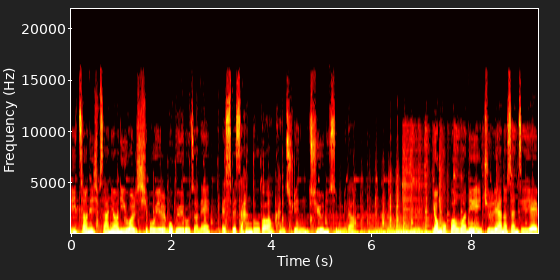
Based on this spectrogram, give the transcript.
(2024년 2월 15일) 목요일 오전에 SBS 한국어 간추린 주요 뉴스입니다. 영국 법원이 줄리안 어산지의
